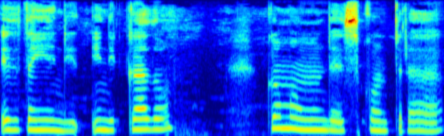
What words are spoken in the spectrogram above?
Está indicado como un descontra,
